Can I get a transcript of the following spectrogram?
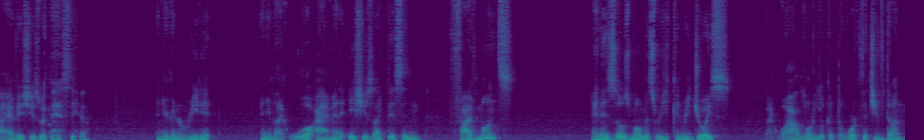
I have issues with this, you know and you're to read it and you're like, whoa, I haven't had issues like this in five months. And it's those moments where you can rejoice, like, wow, Lord, look at the work that you've done.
